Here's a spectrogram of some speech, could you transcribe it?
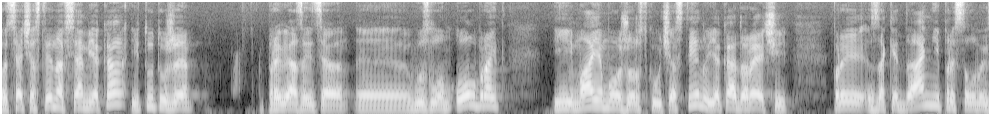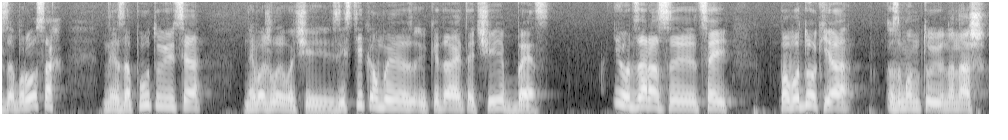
Оця частина вся м'яка, і тут уже прив'язується вузлом Albright, і маємо жорстку частину, яка, до речі, при закиданні, при силових забросах не запутується. Неважливо, чи зі стіком ви кидаєте, чи без. І от зараз е, цей поводок я змонтую на наш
